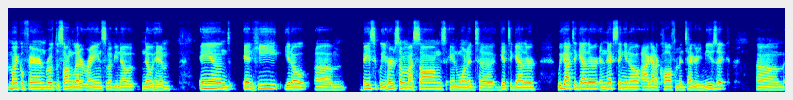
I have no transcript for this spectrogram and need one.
Michael Farren wrote the song "Let It Rain." Some of you know know him, and and he, you know, um, basically heard some of my songs and wanted to get together. We got together, and next thing you know, I got a call from Integrity Music. Um,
